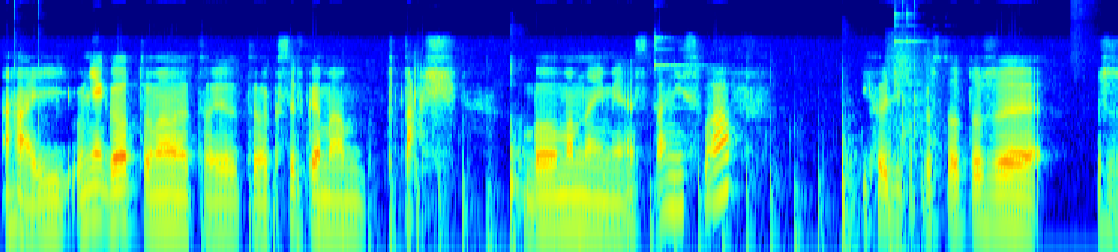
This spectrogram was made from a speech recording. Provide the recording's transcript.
Aha, i u niego to, ma, to, to ksywkę mam Ptaś. Bo mam na imię Stanisław. I chodzi po prostu o to, że, że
